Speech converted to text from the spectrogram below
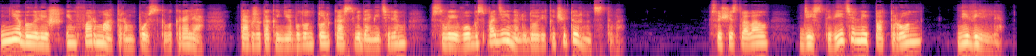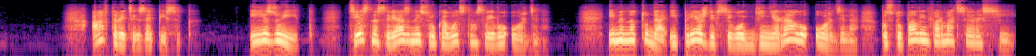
не был лишь информатором польского короля, так же, как и не был он только осведомителем своего господина Людовика XIV. Существовал действительный патрон Невилля. Автор этих записок иезуит, тесно связанный с руководством своего ордена. Именно туда и прежде всего к генералу ордена поступала информация о России.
